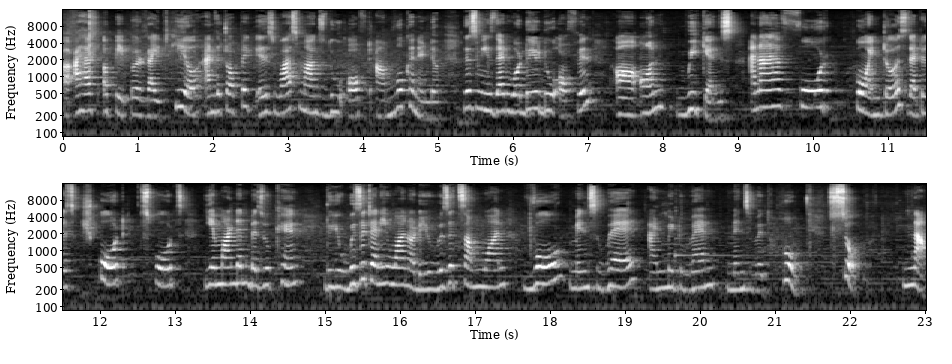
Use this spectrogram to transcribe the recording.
uh, I have a paper right here and the topic is was magst du oft am Wochenende. This means that what do you do often uh, on weekends. And I have four pointers that is sport, sports, jemanden besuchen, do you visit anyone or do you visit someone wo means where and mit wem means with whom so now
